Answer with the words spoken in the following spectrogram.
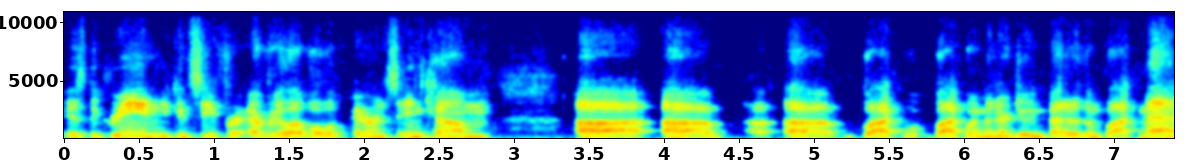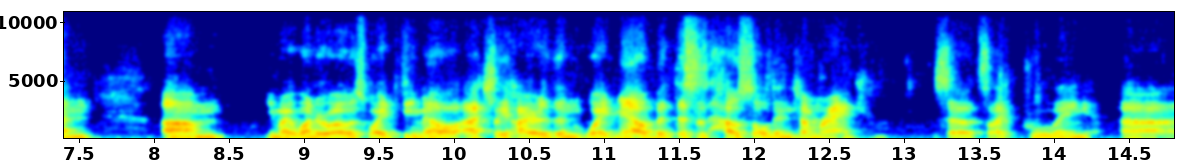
is the green. You can see for every level of parents' income, uh, uh, uh black black women are doing better than black men. Um, you might wonder, oh, is white female actually higher than white male? But this is household income rank, so it's like pooling uh,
